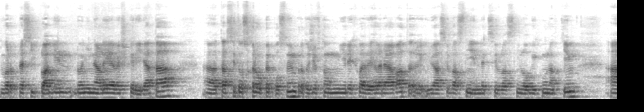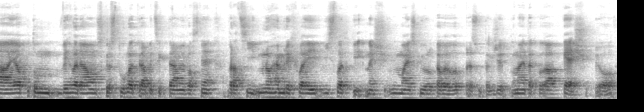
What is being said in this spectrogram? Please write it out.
WordPressí plugin do ní nalije veškerý data, ta si to schroupe po svém, protože v tom umí rychle vyhledávat, udělá si vlastní indexy, vlastní logiku nad tím a já potom vyhledávám skrz tuhle krabici, která mi vlastně vrací mnohem rychleji výsledky než MySQL ve WordPressu, takže ona je taková cache, jo.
